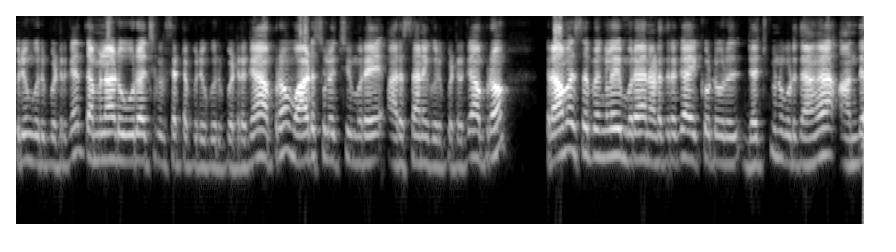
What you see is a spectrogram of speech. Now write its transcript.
பிரிவு குறிப்பிட்டிருக்கேன். தமிழ்நாடு ஊராட்சிகள் சட்ட பிரிவு குறிப்பிட்டிருக்கேன். அப்புறம் வார்டு சுழற்சி முறை அரசாணை குறிப்பிட்டிருக்கேன். அப்புறம் கிராம சபைகளை முறையாக நடத்துறதுக்கு ஹைகோர்ட் ஒரு ஜட்ஜ்மெண்ட் கொடுத்தாங்க. அந்த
